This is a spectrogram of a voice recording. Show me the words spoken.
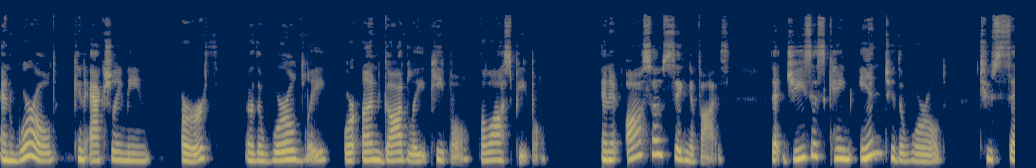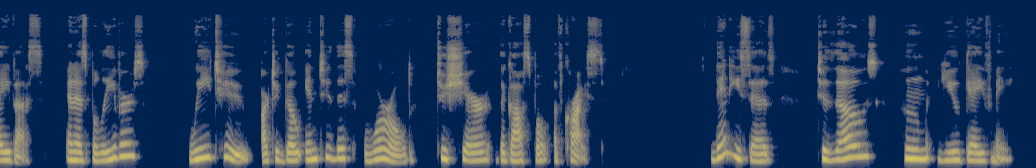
And world can actually mean earth or the worldly or ungodly people, the lost people. And it also signifies that Jesus came into the world to save us. And as believers, we too are to go into this world to share the gospel of Christ. Then he says, To those whom you gave me.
